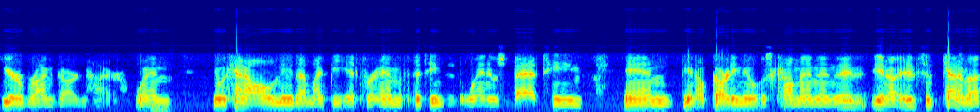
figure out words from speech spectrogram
year of Ron Gardenhire, when you know, we kind of all knew that might be it for him if the team didn't win. It was a bad team, and you know Gardy knew it was coming, and it, you know it's kind of a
